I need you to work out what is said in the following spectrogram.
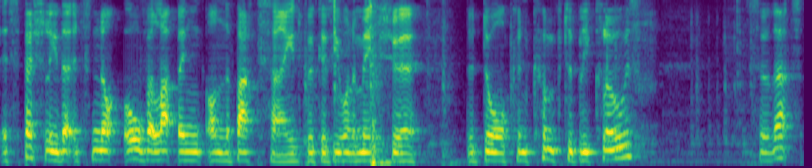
especially that it's not overlapping on the back side because you want to make sure the door can comfortably close. So that's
